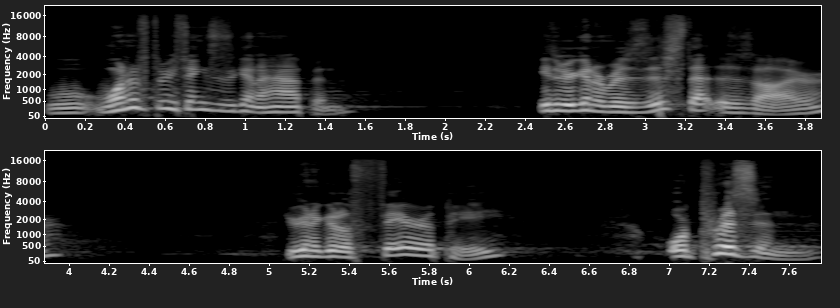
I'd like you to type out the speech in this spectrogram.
One of three things is going to happen. Either you're going to resist that desire, you're going to go to therapy, or prison.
